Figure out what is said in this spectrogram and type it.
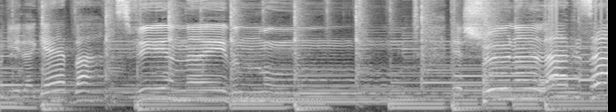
Und jeder gäb was für ihren Mut. Der schöne Lacksaft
